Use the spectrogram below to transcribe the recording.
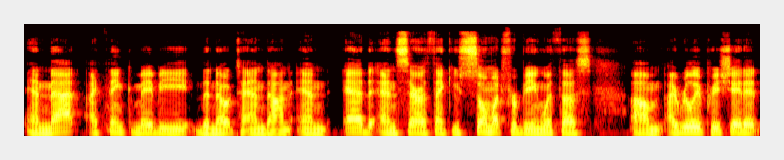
And that, I think, may be the note to end on. And Ed and Sarah, thank you so much for being with us. Um, I really appreciate it.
